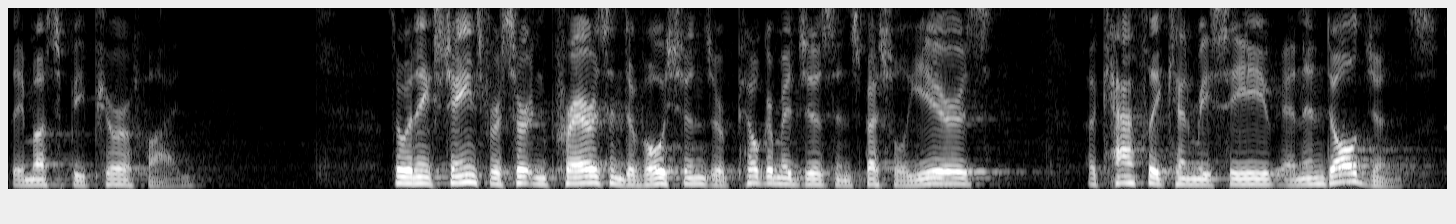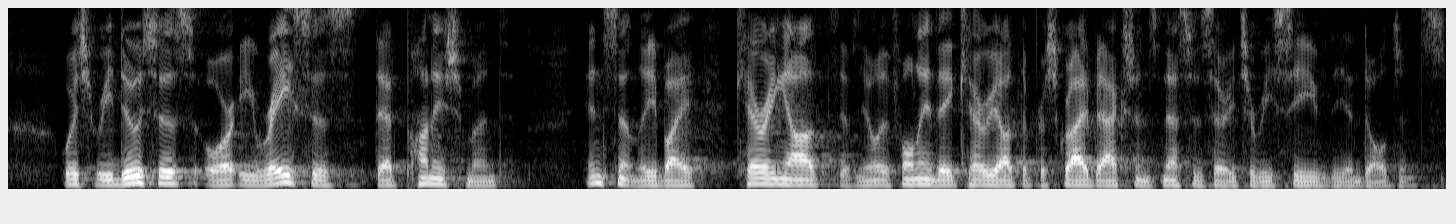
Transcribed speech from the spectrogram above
they must be purified. So, in exchange for certain prayers and devotions or pilgrimages in special years, a Catholic can receive an indulgence which reduces or erases that punishment instantly by carrying out, you know, if only they carry out the prescribed actions necessary to receive the indulgence.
